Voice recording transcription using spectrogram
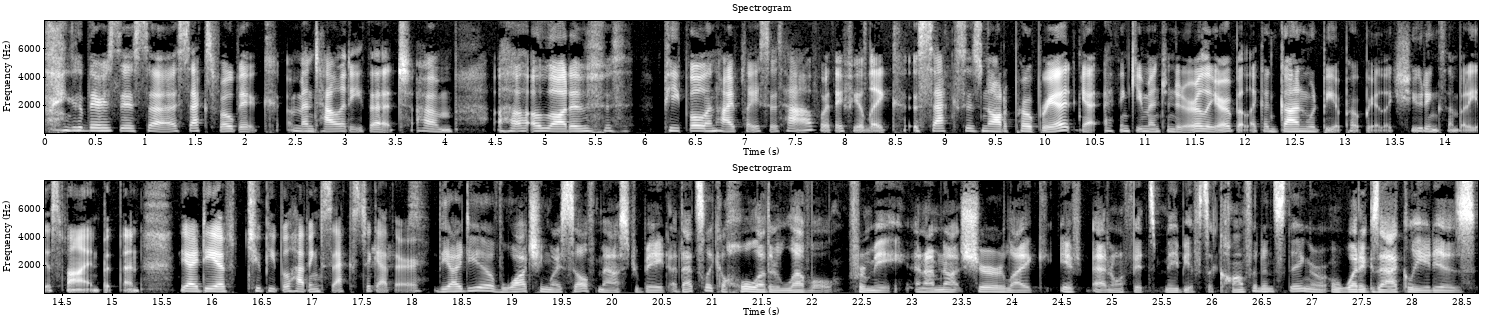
there's this uh, sex phobic mentality that um, a, a lot of people in high places have where they feel like sex is not appropriate yet i think you mentioned it earlier but like a gun would be appropriate like shooting somebody is fine but then the idea of two people having sex together The idea of watching myself masturbate, that's like a whole other level for me. And I'm not sure, like, if I don't know if it's maybe if it's a confidence thing or, or what exactly it is.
